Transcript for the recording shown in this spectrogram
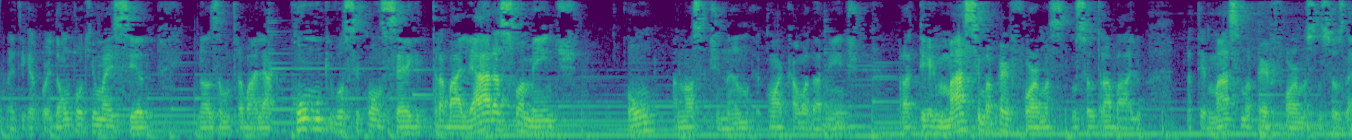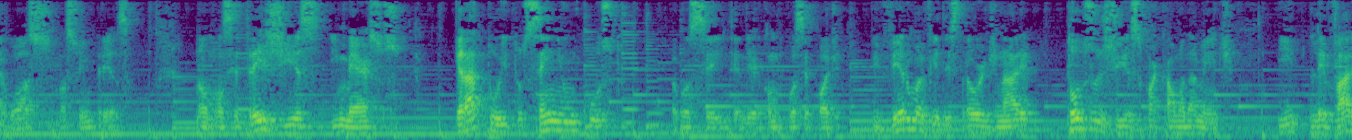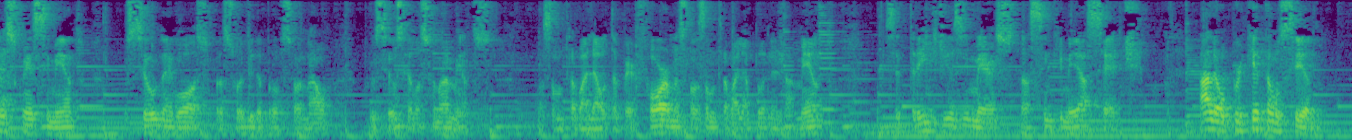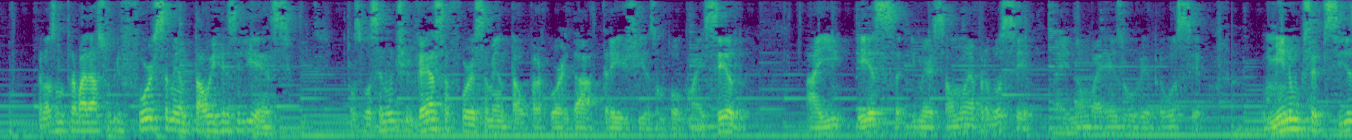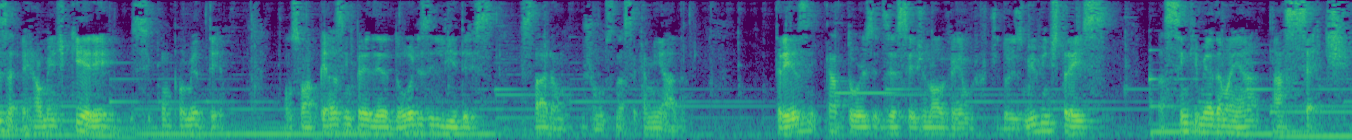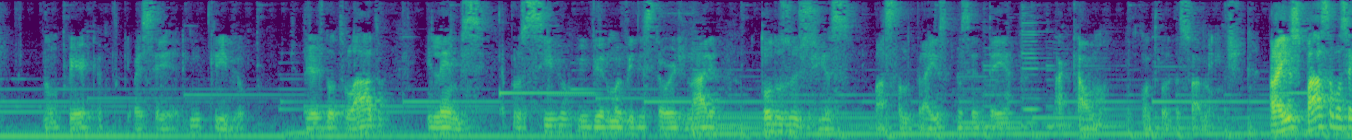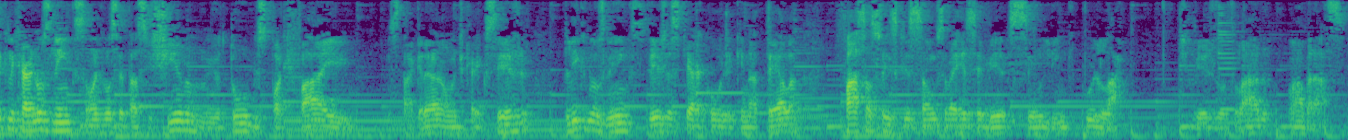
Vai ter que acordar um pouquinho mais cedo e nós vamos trabalhar como que você consegue trabalhar a sua mente com a nossa dinâmica, com a calma da mente, para ter máxima performance no seu trabalho, para ter máxima performance nos seus negócios, na sua empresa. Não vão ser três dias imersos, gratuitos, sem nenhum custo, para você entender como você pode viver uma vida extraordinária todos os dias com a calma da mente e levar esse conhecimento para o seu negócio, para a sua vida profissional, para os seus relacionamentos. Nós vamos trabalhar alta performance, nós vamos trabalhar planejamento. Vai ser três dias imersos, das 5 e meia às 7. Ah, Léo, por que tão cedo? Nós vamos trabalhar sobre força mental e resiliência. Então, se você não tiver essa força mental para acordar três dias um pouco mais cedo, aí essa imersão não é para você. Aí não vai resolver para você. O mínimo que você precisa é realmente querer e se comprometer. Então são apenas empreendedores e líderes que estarão juntos nessa caminhada. 13, 14 e 16 de novembro de 2023, das 5 e meia da manhã às 7. Não perca, porque vai ser incrível. Veja do outro lado e lembre-se, é possível viver uma vida extraordinária todos os dias, bastando para isso que você tenha a calma e o controle da sua mente. Para isso, basta você clicar nos links onde você está assistindo, no YouTube, Spotify, Instagram, onde quer que seja. Clique nos links, veja esse QR Code aqui na tela, faça a sua inscrição que você vai receber seu link por lá. Te vejo do outro lado, um abraço.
